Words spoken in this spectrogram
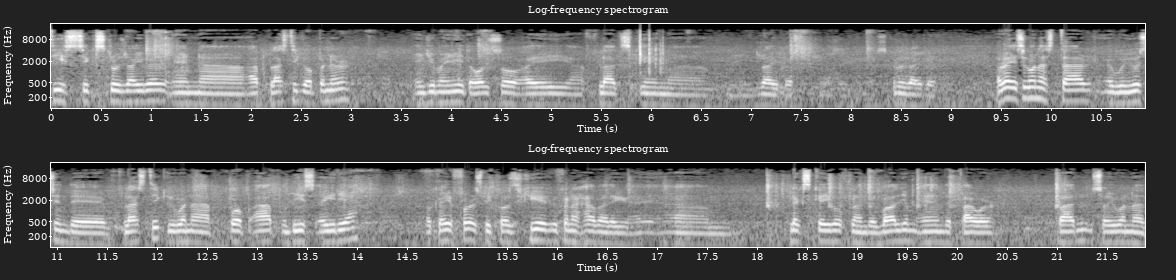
T6 screwdriver and a plastic opener and you may need also a uh, flat screen uh, driver screwdriver. Alright so we're gonna start uh, we're using the plastic. We wanna pop up this area okay first because here we're gonna have a um, flex cable from the volume and the power button. So you wanna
